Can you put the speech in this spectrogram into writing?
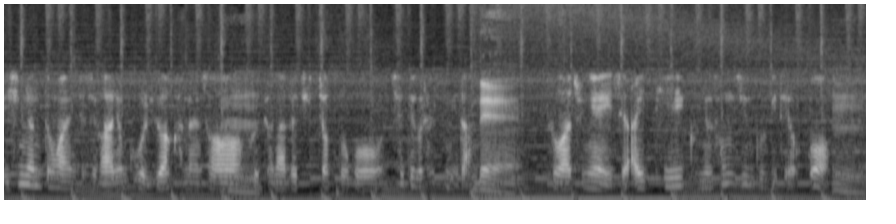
20년 동안 이제 제가 영국을 유학하면서 음. 그 변화를 직접 보고 체득을 했습니다. 네. 그 와중에 이제 IT 금융 선진국이 되었고 음.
